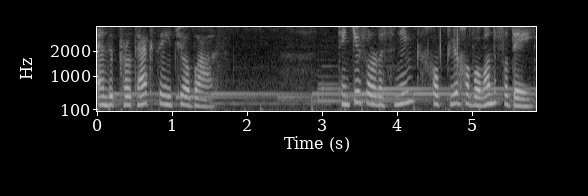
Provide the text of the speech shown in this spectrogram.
and protects each of us. Thank you for listening. Hope you have a wonderful day.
